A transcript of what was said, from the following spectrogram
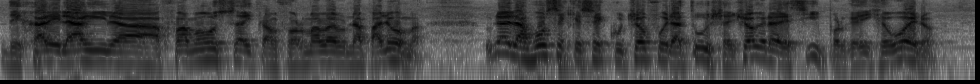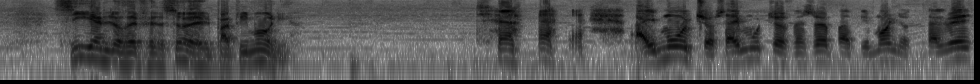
dejar el águila famosa y transformarla en una paloma. Una de las voces que se escuchó fue la tuya y yo agradecí porque dije, bueno, siguen los defensores del patrimonio. hay muchos, hay muchos defensores del patrimonio. Tal vez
